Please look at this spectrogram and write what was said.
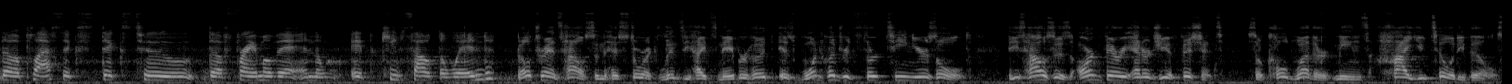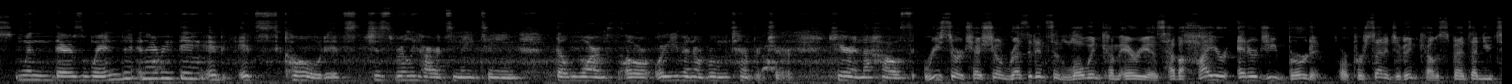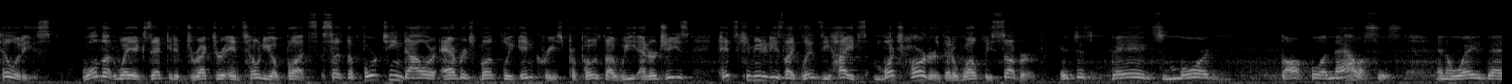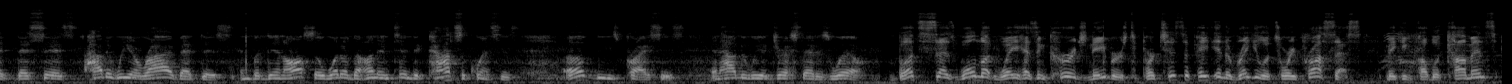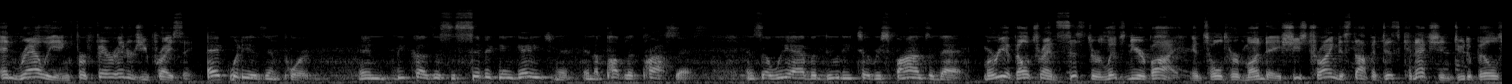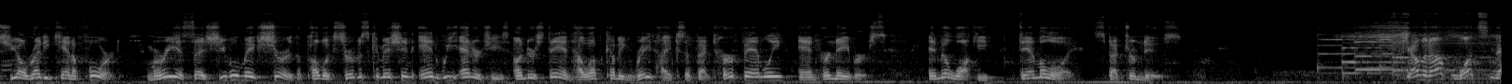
the plastic sticks to the frame of it and the, it keeps out the wind. Beltran's house in the historic Lindsay Heights neighborhood is 113 years old. These houses aren't very energy efficient, so cold weather means high utility bills. When there's wind and everything, it, it's cold. It's just really hard to maintain the warmth or, or even a room temperature here in the house. Research has shown residents in low income areas have a higher energy burden or percentage of income spent on utilities. Walnut Way Executive Director Antonio Butts says the $14 average monthly increase proposed by We Energies hits communities like Lindsay Heights much harder than a wealthy suburb. It just begs more thoughtful analysis in a way that, that says, how did we arrive at this? And, but then also, what are the unintended consequences of these prices? And how do we address that as well? Butts says Walnut Way has encouraged neighbors to participate in the regulatory process, making public comments and rallying for fair energy pricing. Equity is important, and because it's a civic engagement in the public process. And so we have a duty to respond to that. Maria Beltran's sister lives nearby and told her Monday she's trying to stop a disconnection due to bills she already can't afford. Maria says she will make sure the Public Service Commission and We Energies understand how upcoming rate hikes affect her family and her neighbors. In Milwaukee, Dan Malloy, Spectrum News. Coming up, what's next?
